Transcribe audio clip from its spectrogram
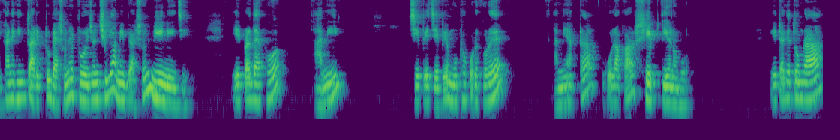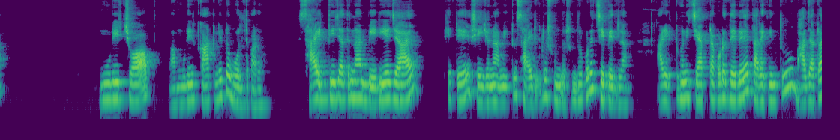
এখানে কিন্তু আরেকটু বেসনের প্রয়োজন ছিল, আমি বেসন নিয়ে নিয়েছি। এরপর দেখো, আমি চেপে চেপে মুঠো করে করে আমি একটা গোলাকার শেপ দিয়ে নেব। এটাকে তোমরা মুড়ির চপ বা মুড়ির কাটলেটও বলতে পারো। সাইড দিয়ে যাতে না বেরিয়ে যায় ফেটে, সেই জন্য আমি একটু সাইডগুলো সুন্দর সুন্দর করে চেপে দিলাম। আর একটুখানি চ্যাপটা করে দেবে, তাহলে কিন্তু ভাজাটা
